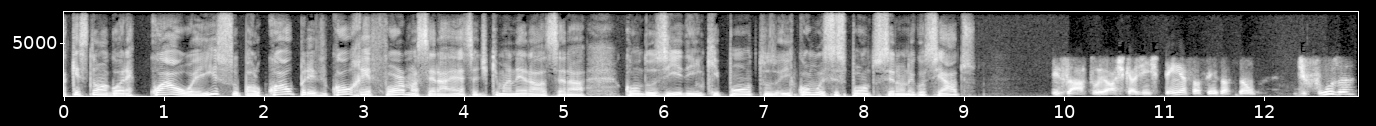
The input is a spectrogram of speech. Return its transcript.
A questão agora é qual é isso, Paulo? Qual, qual reforma será essa? De que maneira ela será conduzida? Em que pontos e como esses pontos serão negociados? Exato. Eu acho que a gente tem essa sensação difusa,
